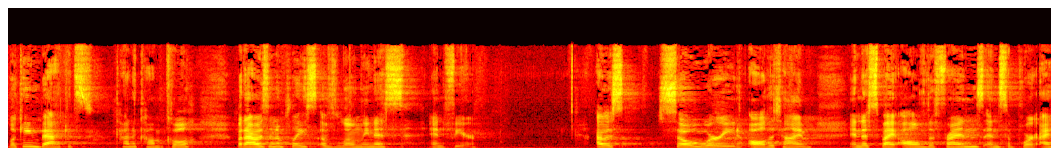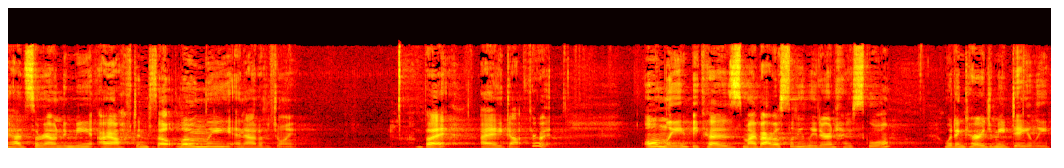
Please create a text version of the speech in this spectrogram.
Looking back, it's kind of comical, but I was in a place of loneliness and fear. I was so worried all the time and despite all of the friends and support I had surrounding me, I often felt lonely and out of joint. But I got through it. Only because my Bible study leader in high school would encourage me daily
